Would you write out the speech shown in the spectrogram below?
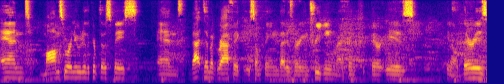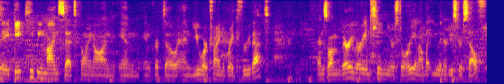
and moms who are new to the crypto space. And that demographic is something that is very intriguing. I think there is, you know, there is a gatekeeping mindset going on in, in crypto, and you are trying to break through that. And so I'm very, very interested in your story, and I'll let you introduce yourself.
